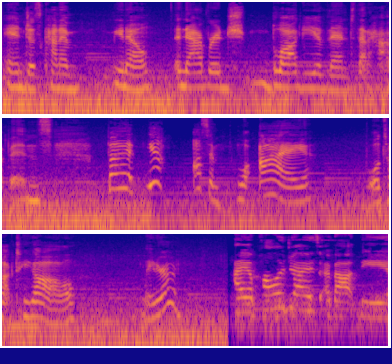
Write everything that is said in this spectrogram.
And just kind of, you know, an average bloggy event that happens. But yeah, awesome. Well, I will talk to y'all later on. I apologize about the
